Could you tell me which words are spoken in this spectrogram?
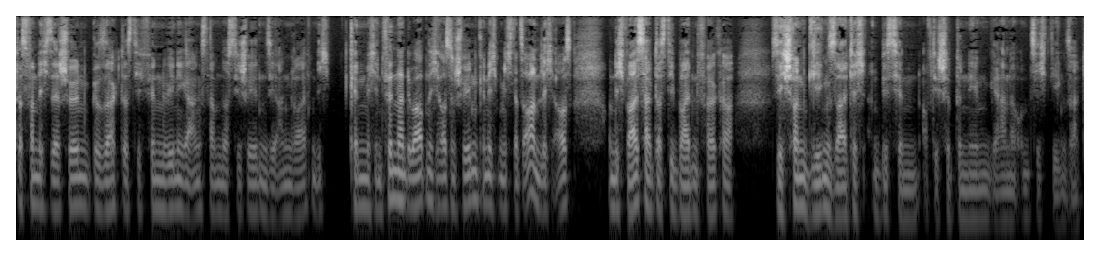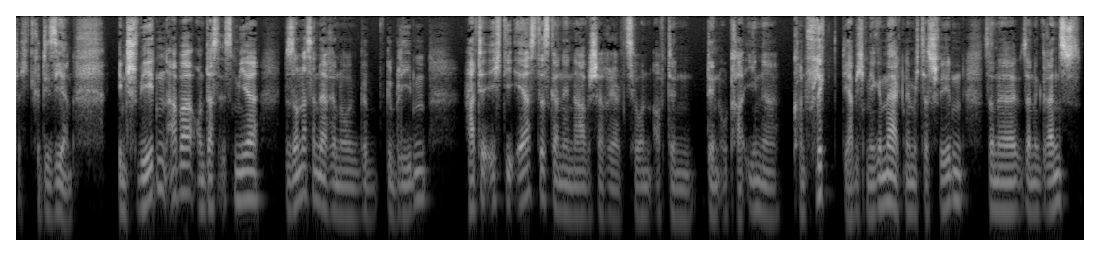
das fand ich sehr schön gesagt, dass die Finnen weniger Angst haben, dass die Schweden sie angreifen. Ich kenne mich in Finnland überhaupt nicht aus. In Schweden kenne ich mich ganz ordentlich aus. Und ich weiß halt, dass die beiden Völker sich schon gegenseitig ein bisschen auf die Schippe nehmen gerne und sich gegenseitig kritisieren. In Schweden aber, und das ist mir besonders in Erinnerung ge geblieben, hatte ich die erste skandinavische Reaktion auf den, den Ukraine-Konflikt. Die habe ich mir gemerkt, nämlich dass Schweden so eine, so eine Grenz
